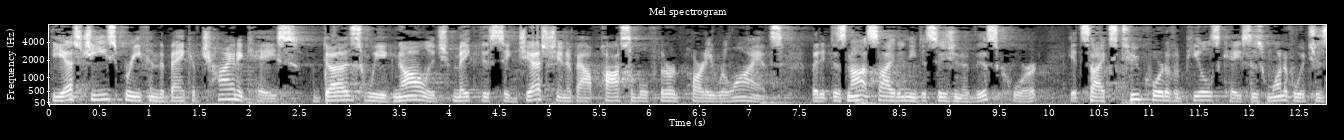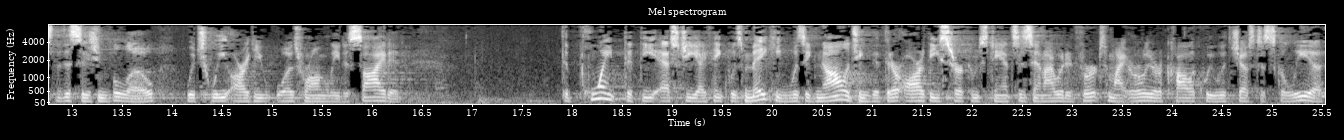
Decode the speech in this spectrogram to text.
The SG's brief in the Bank of China case does, we acknowledge, make this suggestion about possible third party reliance, but it does not cite any decision of this court. It cites two Court of Appeals cases, one of which is the decision below, which we argue was wrongly decided the point that the SG, I think, was making was acknowledging that there are these circumstances, and I would advert to my earlier colloquy with Justice Scalia,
